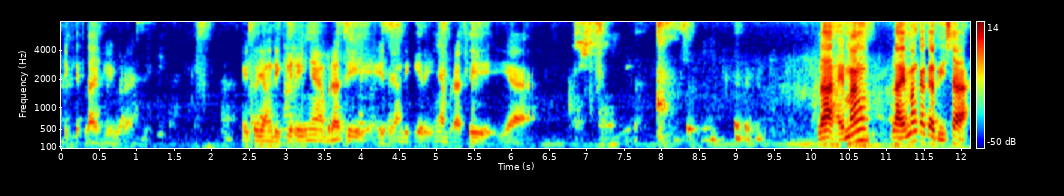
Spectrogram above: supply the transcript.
Dikit lagi berarti itu yang di kirinya berarti itu yang di kirinya berarti ya lah emang lah emang kagak bisa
